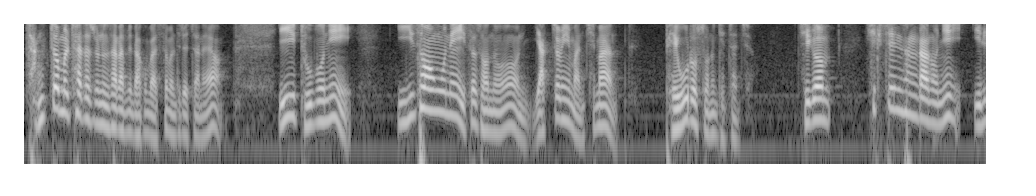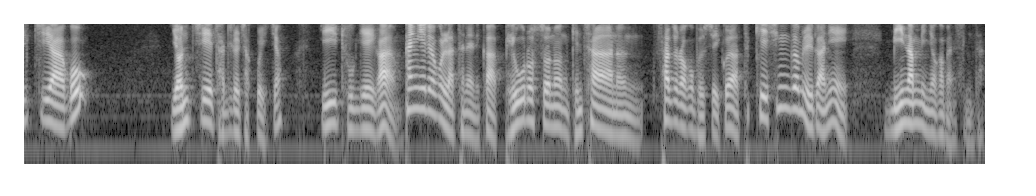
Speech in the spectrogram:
장점을 찾아주는 사람이라고 말씀을 드렸잖아요. 이 두 분이 이성운에 있어서는 약점이 많지만 배우로서는 괜찮죠. 지금 식신 상간운이 일지하고 연지의 자리를 잡고 있죠. 이 두 개가 창의력을 나타내니까 배우로서는 괜찮은 사주라고 볼 수 있고요. 특히 신금일간이 미남미녀가 많습니다.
